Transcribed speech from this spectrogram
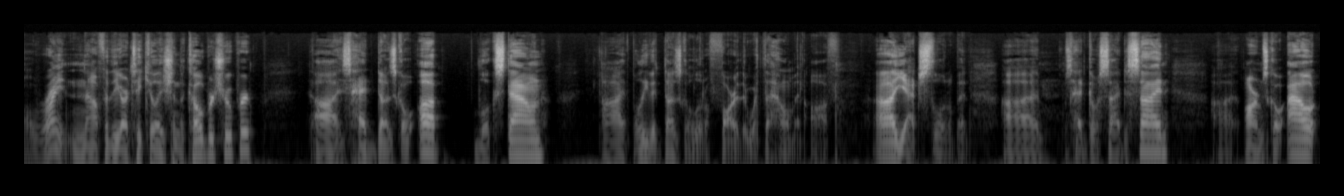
All right, now for the articulation of the Cobra Trooper. Uh, his head does go up, looks down. Uh, I believe it does go a little farther with the helmet off. Uh, yeah, just a little bit. Uh, his head goes side to side. Uh, arms go out,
